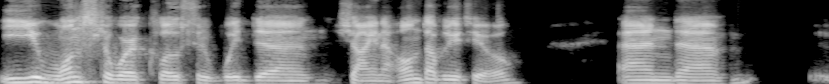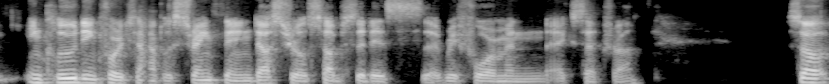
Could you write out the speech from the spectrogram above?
EU wants to work closer with uh, China on WTO, and um, including, for example, strengthening industrial subsidies uh, reform and etc. So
